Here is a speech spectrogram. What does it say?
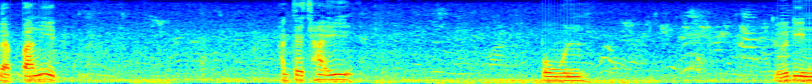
แบบปานีตอาจจะใช้ปูน หรือดิน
